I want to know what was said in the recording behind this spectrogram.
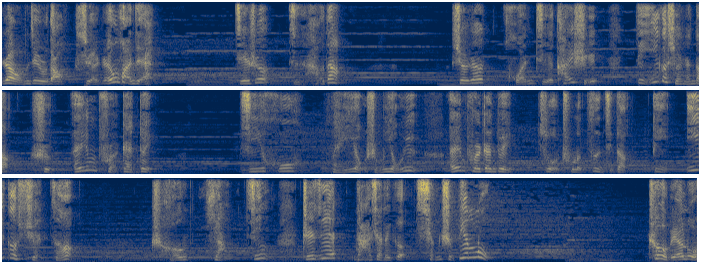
让我们进入到选人环节。解说自豪道：“选人环节开始，第一个选人的是 Emperor 战队，几乎没有什么犹豫，Emperor 战队做出了自己的第一个选择，程咬金直接拿下了一个强势边路。这边路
